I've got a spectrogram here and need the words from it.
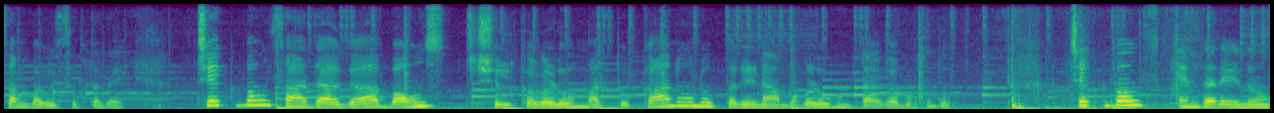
ಸಂಭವಿಸುತ್ತದೆ. ಚೆಕ್ ಬೌನ್ಸ್ ಆದಾಗ ಬೌನ್ಸ್ ಶುಲ್ಕಗಳು ಮತ್ತು ಕಾನೂನು ಪರಿಣಾಮಗಳು ಉಂಟಾಗಬಹುದು. ಚೆಕ್ ಬೌನ್ಸ್ ಎಂದರೇನು?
